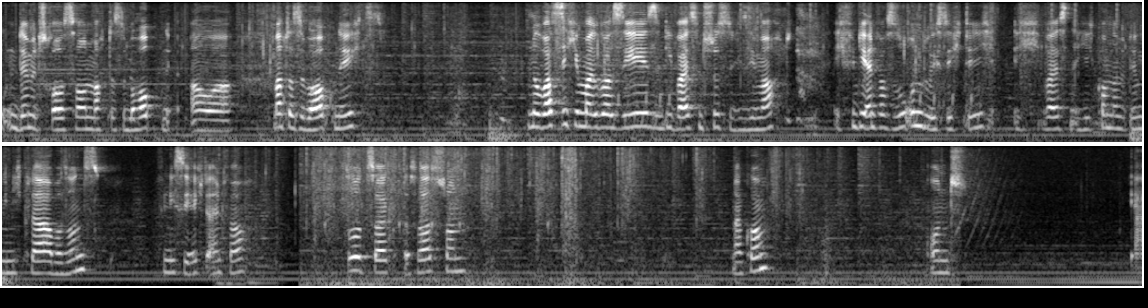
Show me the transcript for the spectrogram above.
guten Damage raushauen, macht das überhaupt nicht. Aua. Macht das überhaupt nichts. Nur was ich immer übersehe, sind die weißen Schüsse, die sie macht. Ich finde die einfach so undurchsichtig. Ich weiß nicht, ich komme damit irgendwie nicht klar, aber sonst finde ich sie echt einfach. So, zack, das war's schon. Na komm. Und ja,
